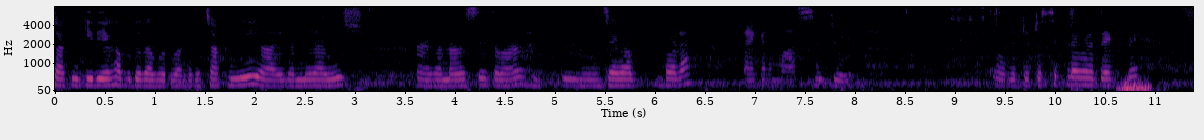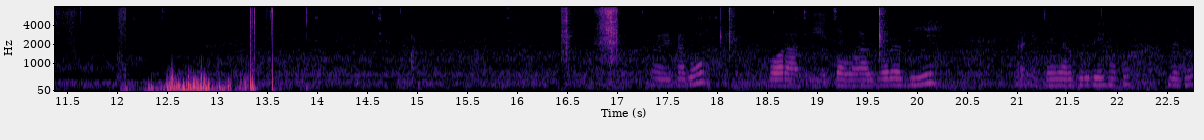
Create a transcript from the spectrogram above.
চাটনি কি দিয়ে খাব দেখাবো তোমার থেকে চাটনি আর এখানে নিরামিষ। আর এখানে হচ্ছে তোমার জেঙা বড়া আর এখানে মাছের ঝোল। তো ভিডিওটা সিপনা করে দেখবে। খাব বড়া দিয়ে জেঙার বড়া দিয়ে। এই জেঙার বড়া দিয়ে খাব, দেখো।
